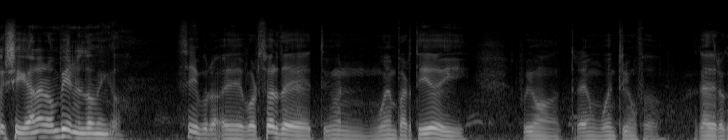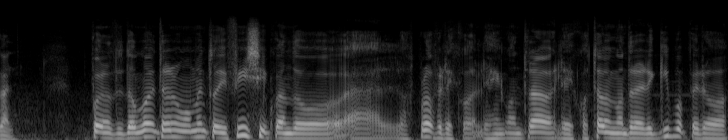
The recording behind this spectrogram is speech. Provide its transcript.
Bueno, Maxi, ganaron bien el domingo. Sí, eh, por, suerte tuvimos un buen partido y pudimos traer un buen triunfo acá de local. Bueno, te tocó entrar en un momento difícil cuando a los profes les, encontraba, les costaba encontrar el equipo, pero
